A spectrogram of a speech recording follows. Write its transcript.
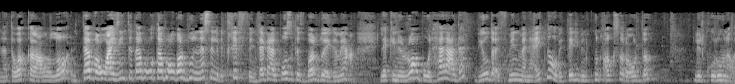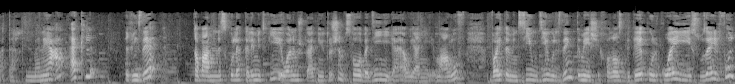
نتوكل على الله نتابعوا عايزين تتابعوا تابعوا برضو الناس اللي بتخف نتابع ال positive برضو يا جماعة. لكن الرعب والهلع ده بيضعف من مناعتنا وبالتالي بنكون أكثر عرضة للكورونا وقتها. المناعة أكل غذاء. طبعا الناس كلها اتكلمت فيه وأنا مش بتاعت nutrition بس هو بديهي أو يعني معروف. فيتامين سي ودي والزنك ماشي خلاص بتاكل كويس وزي الفل.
